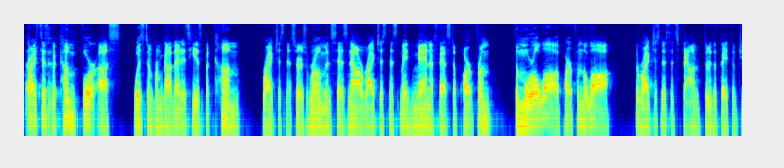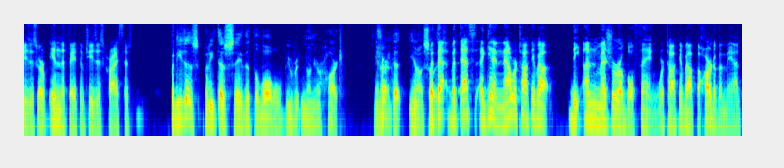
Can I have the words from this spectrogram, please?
Christ has become for us wisdom from God. That is, He has become righteousness, or as Romans says, now a righteousness made manifest apart from the moral law, apart from the law, the righteousness that's found through the faith of Jesus or in the faith of Jesus Christ. There's, But he does. But he does say that the law will be written on your heart. You know, Sure. he does- you know. So but that, but that's again. Now we're talking about the unmeasurable thing. We're talking about the heart of a man,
